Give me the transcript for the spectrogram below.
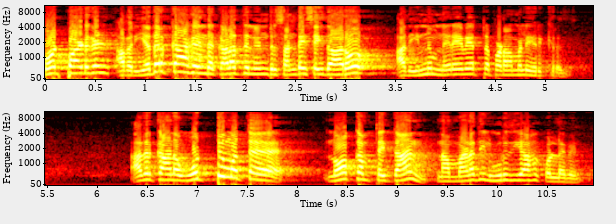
கோட்பாடுகள் அவர் எதற்காக இந்த களத்தில் நின்று சண்டை செய்தாரோ அது இன்னும் நிறைவேற்றப்படாமல் இருக்கிறது. அதற்கான ஒட்டுமொத்த நோக்கத்தை தான் நாம் மனதில் உறுதியாக கொள்ள வேண்டும்.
